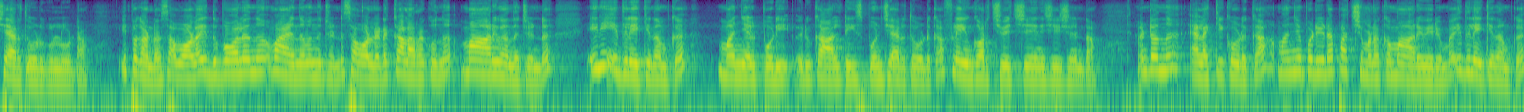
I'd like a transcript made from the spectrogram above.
ചേർത്ത് കൊടുക്കുള്ളൂ കേട്ടോ ഇപ്പോൾ കണ്ടോ സവോള ഇതുപോലെ ഒന്ന് വഴന്ന് വന്നിട്ടുണ്ട്. സവോളയുടെ കളറൊക്കെ ഒന്ന് മാറി വന്നിട്ടുണ്ട്. ഇനി ഇതിലേക്ക് നമുക്ക് മഞ്ഞൾപ്പൊടി ഒരു കാൽ ടീസ്പൂൺ ചേർത്ത് കൊടുക്കുക ഫ്ലെയിം കുറച്ച് വെച്ചതിന് ശേഷം ഉണ്ടോ എന്നിട്ടൊന്ന് ഇളക്കി കൊടുക്കുക മഞ്ഞൾപ്പൊടിയുടെ പച്ചമണക്കം മാറി വരുമ്പോൾ ഇതിലേക്ക് നമുക്ക്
